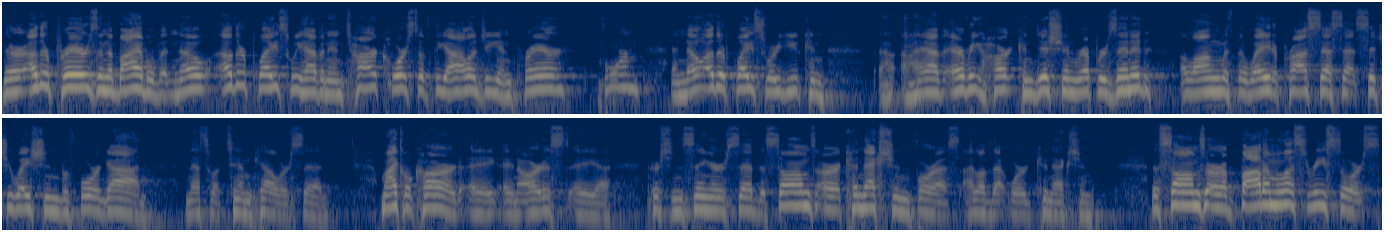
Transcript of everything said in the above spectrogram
There are other prayers in the Bible, but no other place we have an entire course of theology in prayer form, and no other place where you can have every heart condition represented along with the way to process that situation before God. And that's what Tim Keller said. Michael Card, a, an artist, a, uh, Christian singer, said, The Psalms are a connection for us. I love that word, connection. The Psalms are a bottomless resource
